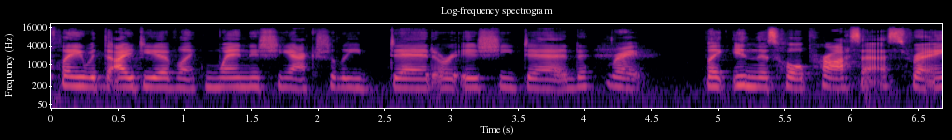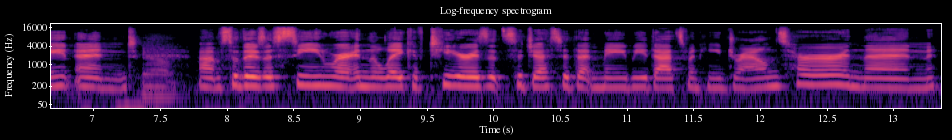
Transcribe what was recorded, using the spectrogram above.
play with the idea of like when is she actually dead or is she dead? Right. Like in this whole process, right? And Yeah. um, so there's a scene where in the Lake of Tears, it's suggested that maybe that's when he drowns her, and then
